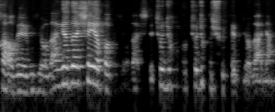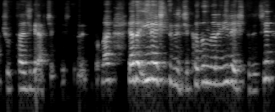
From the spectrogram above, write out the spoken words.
sağlayabiliyorlar ya da şey yapabiliyorlar işte çocuk çocuk düşürtebiliyorlar yani kürtajı gerçekleştirebiliyorlar ya da iyileştirici kadınları iyileştirici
